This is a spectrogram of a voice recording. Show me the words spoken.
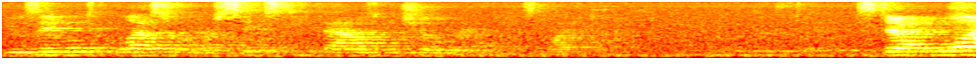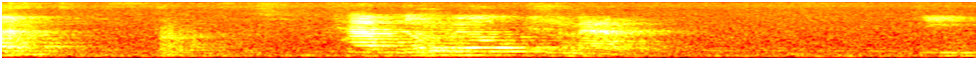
He was able to bless over 60,000 children in his lifetime. Step one have no will in the matter. He,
